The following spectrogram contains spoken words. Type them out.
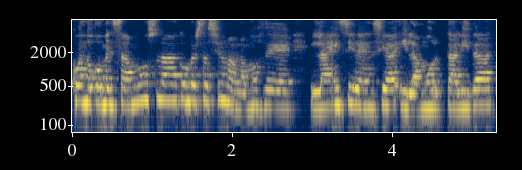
Cuando comenzamos la conversación hablamos de la incidencia y la mortalidad.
